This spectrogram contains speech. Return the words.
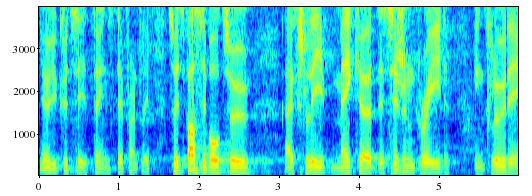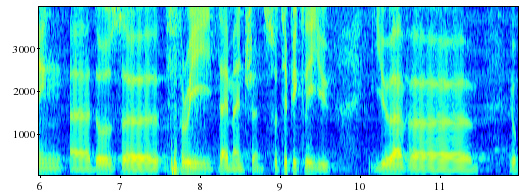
You know, you could see things differently. So it's possible to actually make a decision grid including uh, those uh, three dimensions. So typically you you have uh, you're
